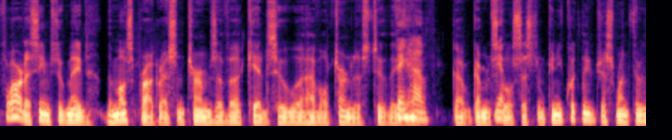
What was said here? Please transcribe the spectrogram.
Florida seems to have made the most progress in terms of uh, kids who uh, have alternatives to the They uh, have gov- government Yeah. school system. Can you quickly just run through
